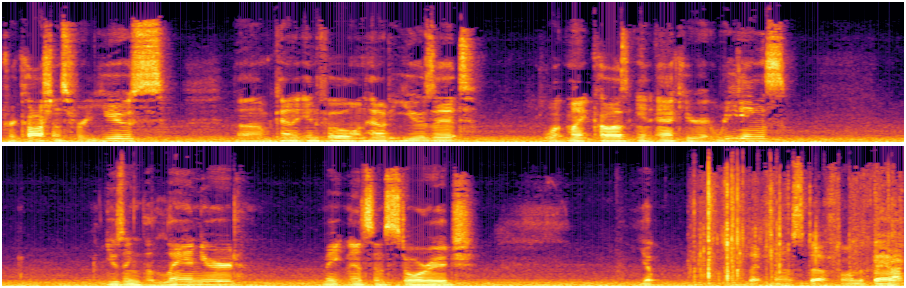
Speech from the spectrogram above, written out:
Precautions for use um, kind of info on how to use it, what might cause inaccurate readings, using the lanyard, maintenance and storage, yep, that kind of stuff. On the back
